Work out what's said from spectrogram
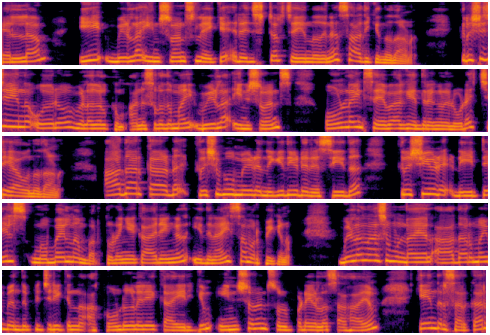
എല്ലാം ഈ വിള ഇൻഷുറൻസിലേക്ക് രജിസ്റ്റർ ചെയ്യുന്നതിന് സാധിക്കുന്നതാണ്. കൃഷി ചെയ്യുന്ന ഓരോ വിളകൾക്കും അനുസൃതമായി വിള ഇൻഷുറൻസ് ഓൺലൈൻ സേവാ കേന്ദ്രങ്ങളിലൂടെ ചെയ്യാവുന്നതാണ്. ആധാർ കാർഡ് കൃഷിഭൂമിയുടെ നികുതിയുടെ രസീത് കൃഷിയുടെ ഡീറ്റെയിൽസ് മൊബൈൽ നമ്പർ തുടങ്ങിയ കാര്യങ്ങൾ ഇതിനായി സമർപ്പിക്കണം. വിളനാശമുണ്ടായാൽ ആധാറുമായി ബന്ധിപ്പിച്ചിരിക്കുന്ന അക്കൗണ്ടുകളിലേക്കായിരിക്കും ഇൻഷുറൻസ് ഉൾപ്പെടെയുള്ള സഹായം കേന്ദ്ര സർക്കാർ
